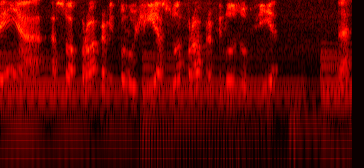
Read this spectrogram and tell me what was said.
Tem a, a sua própria mitologia, a sua própria filosofia, né?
